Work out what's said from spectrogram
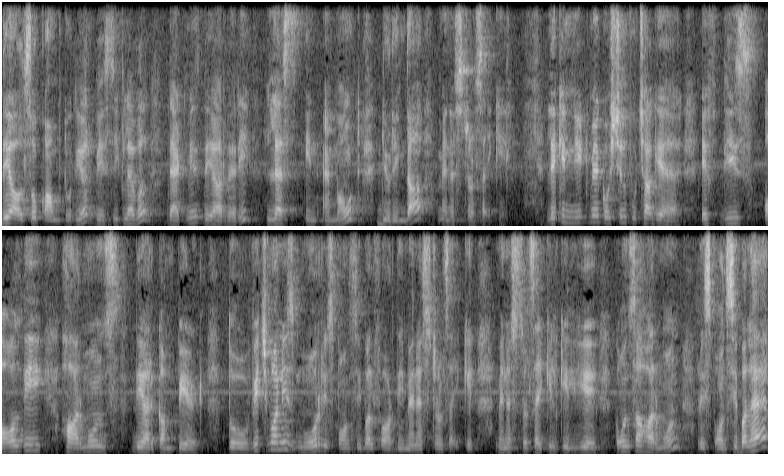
they also come to their basic level that means they are very less in amount during the menstrual cycle लेकिन नीट में क्वेश्चन पूछा गया है if these all the hormones they are compared तो which one is more responsible for the menstrual cycle menstrual cycle के लिए कौन सा हार्मोन रिस्पॉन्सिबल है?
